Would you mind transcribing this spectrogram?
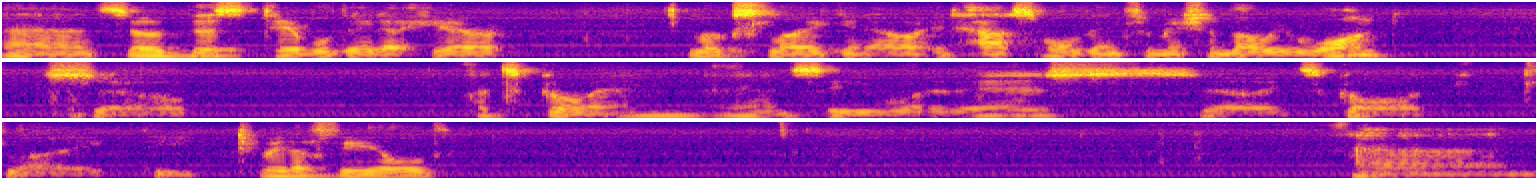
And so this table data here looks like you know it has all the information that we want so let's go in and see what it is. So it's got like the Twitter field. And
